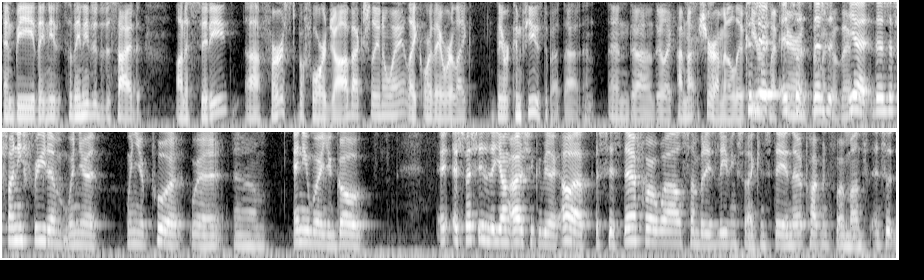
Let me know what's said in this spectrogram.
and b they needed so they needed to decide on a city uh, first before a job actually in a way like or they were like they were confused about that and and uh, they're like i'm not sure i'm going to live here with my parents a, there's and a, there. yeah there's a funny freedom when you're when you're poor where um, anywhere you go especially as a young artist you could be like oh i'll assist there for a while somebody's leaving so i can stay in their apartment for a month. And so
